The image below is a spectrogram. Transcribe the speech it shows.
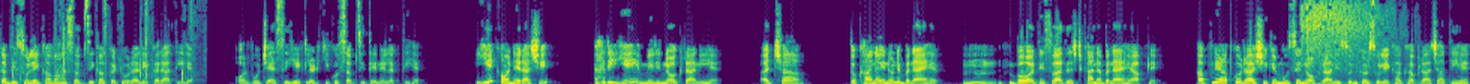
तभी सुलेखा वहाँ सब्ज़ी का कटोरा लेकर आती है और वो जैसे ही एक लड़की को सब्ज़ी देने लगती है। ये कौन है राशि? अरे ये मेरी नौकरानी है। अच्छा तो खाना इन्होंने बनाया है? हम्म बहुत ही स्वादिष्ट खाना बनाया है आपने। अपने आप को राशि के मुँह से नौकरानी सुनकर सुलेखा घबरा जाती है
